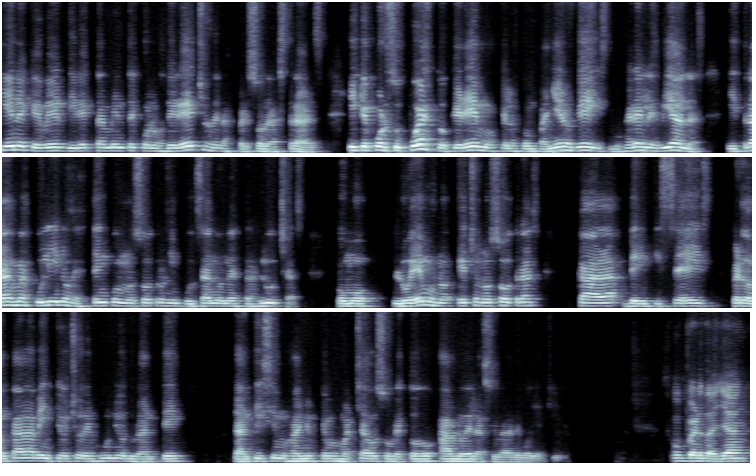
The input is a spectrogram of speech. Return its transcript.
tiene que ver directamente con los derechos de las personas trans y que por supuesto queremos que los compañeros gays, mujeres lesbianas y transmasculinos estén con nosotros impulsando nuestras luchas, como lo hemos hecho nosotras cada 26, perdón, cada 28 de junio durante tantísimos años que hemos marchado, sobre todo hablo de la ciudad de Guayaquil. Súper, Dayan.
